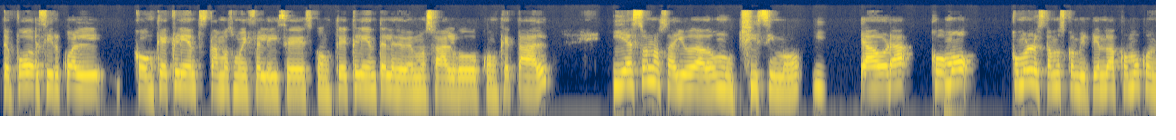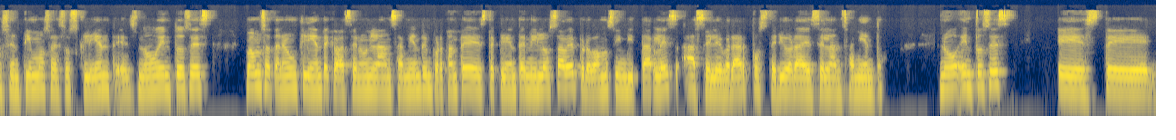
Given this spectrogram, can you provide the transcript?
te puedo decir cuál, con qué cliente estamos muy felices, con qué cliente le debemos algo, con qué tal. Y eso nos ha ayudado muchísimo. Y ahora, ¿cómo cómo lo estamos convirtiendo a cómo consentimos a esos clientes, ¿no? Entonces, vamos a tener un cliente que va a hacer un lanzamiento importante, este cliente ni lo sabe, pero vamos a invitarles a celebrar posterior a ese lanzamiento, ¿no? Entonces, este,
